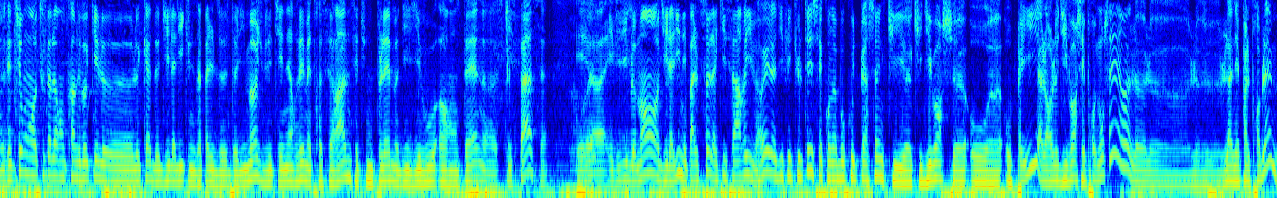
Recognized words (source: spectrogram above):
nous étions euh, tout à l'heure en train d'évoquer le, cas de Gilali qui nous appelle de, Limoges. Vous étiez énervé, Maître Serran. C'est une plaie, me disiez-vous, hors antenne, euh, ce qui se passe. Et, euh, et, visiblement, Gilali n'est pas le seul à qui ça arrive. Ah oui, la difficulté, c'est qu'on a beaucoup de personnes qui, euh, qui divorcent euh, au, au, pays. Alors le divorce est prononcé, hein, le, le, là n'est pas le problème.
